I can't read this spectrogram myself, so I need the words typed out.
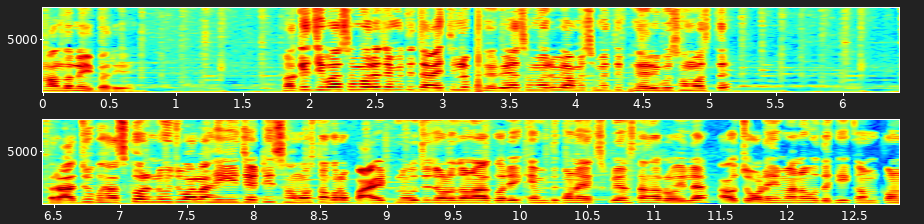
আনন্দ নেই পারে বাকি যাওয়ার সময় যেমি যাই ফেরিয়া সময় আমি সেমি ফেরবু সমস্তে রাজু ভাস্কর নিউজ বালা হয়েছে এটি সমস্ত বাইট নেଉଛି জন জনা করে কমিটি কোণ এক্সপিরিয়েন্স তাঁর রহিলা আউ চড়াই মানুষ দেখি কেমি কোণ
